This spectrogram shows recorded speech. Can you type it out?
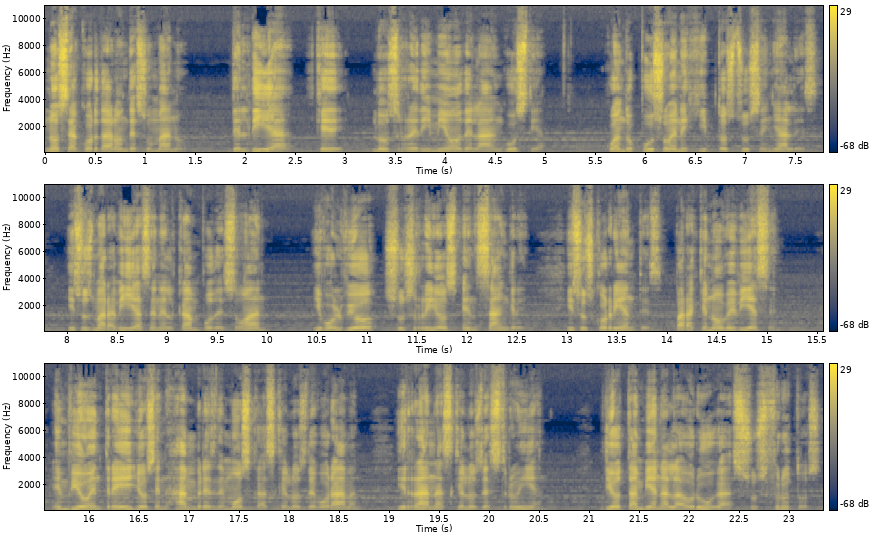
No se acordaron de su mano, del día que los redimió de la angustia, cuando puso en Egipto sus señales y sus maravillas en el campo de Zoán, y volvió sus ríos en sangre y sus corrientes para que no bebiesen. Envió entre ellos enjambres de moscas que los devoraban y ranas que los destruían. Dio también a la oruga sus frutos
